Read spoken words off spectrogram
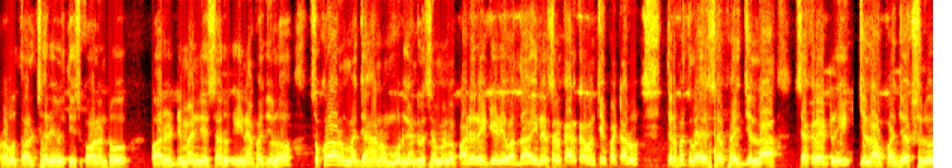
ప్రభుత్వాలు చర్యలు తీసుకోవాలంటూ వారు డిమాండ్ చేశారు. ఈ నేపథ్యంలో శుక్రవారం మధ్యాహ్నం మూడు గంటల సమయంలో పాడే ఐటీడీ వద్ద ఈ నిరసన కార్యక్రమం చేపట్టారు. తిరుపతిలో ఎస్ఎఫ్ఐ జిల్లా సెక్రటరీ జిల్లా ఉపాధ్యక్షులు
